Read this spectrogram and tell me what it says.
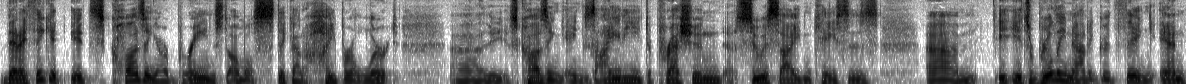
that I think it, it's causing our brains to almost stick on a hyper alert. Uh, it's causing anxiety, depression, uh, suicide in cases. Um, it, it's really not a good thing. And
